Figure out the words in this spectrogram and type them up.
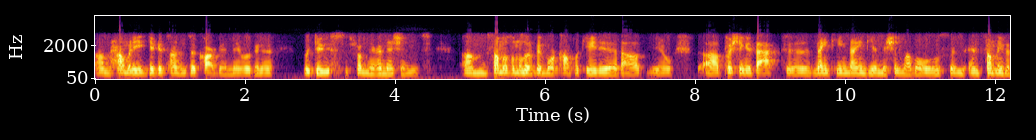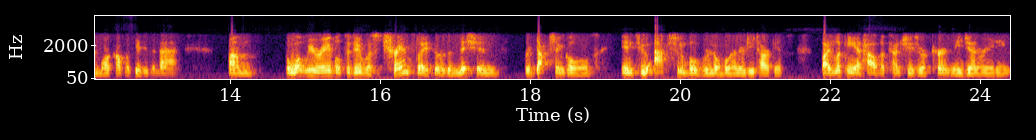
um, how many gigatons of carbon they were going to reduce from their emissions. Um, some of them a little bit more complicated about you know uh, pushing it back to 1990 emission levels, and, and some even more complicated than that. Um, but what we were able to do was translate those emission reduction goals into actionable renewable energy targets by looking at how the countries are currently generating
